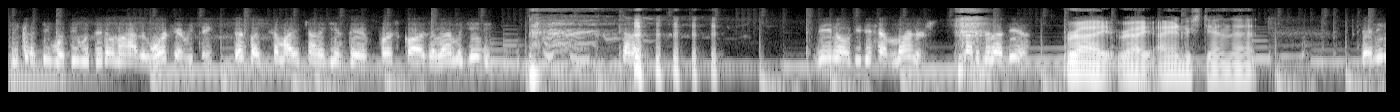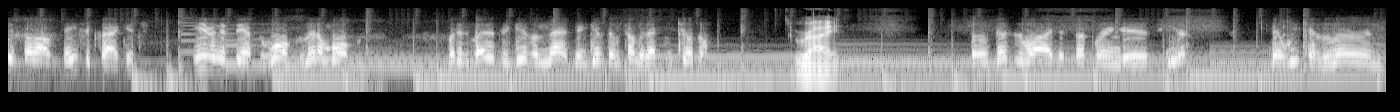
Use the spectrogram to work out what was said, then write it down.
Because they, they, they don't know how to work everything. That's like somebody trying to give their first car as a Lamborghini. You know, they just have learners. It's not a good idea. right, right. I understand that. They need to start off basic package. Even if they have to walk, let them walk. But it's better to give them that than give them something that can kill them. Right. So this is why the suffering is here. That we can learn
